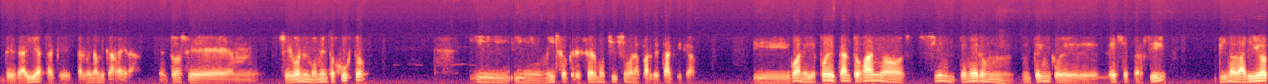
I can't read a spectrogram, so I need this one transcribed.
desde ahí hasta que terminó mi carrera. Entonces mm, llegó en el momento justo y, me hizo crecer muchísimo en la parte táctica. Y bueno, y después de tantos años sin tener un, técnico de, ese perfil, vino Darío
